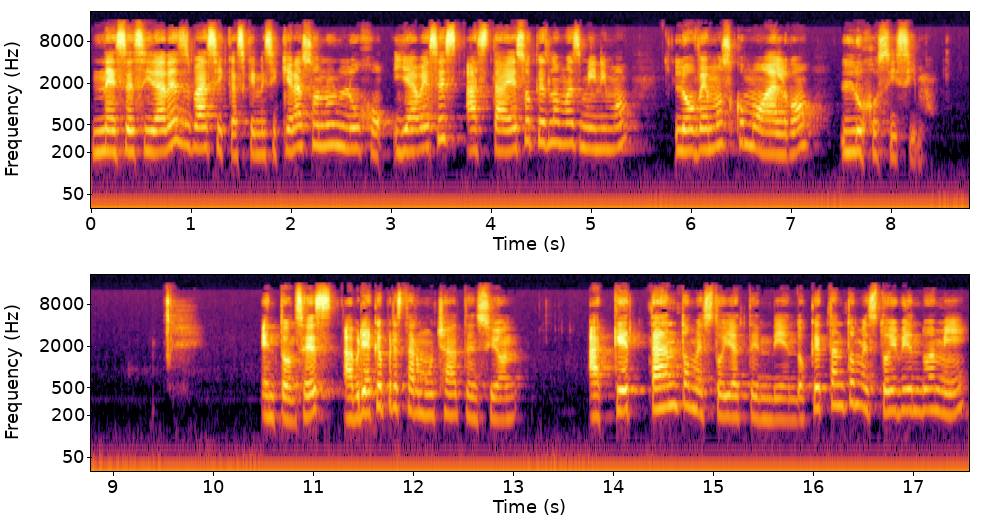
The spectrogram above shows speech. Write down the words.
necesidades básicas que ni siquiera son un lujo y a veces hasta eso que es lo más mínimo lo vemos como algo lujosísimo. Entonces, habría que prestar mucha atención a qué tanto me estoy atendiendo, qué tanto me estoy viendo a mí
